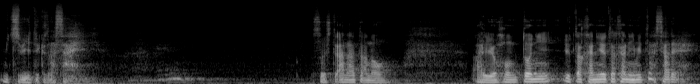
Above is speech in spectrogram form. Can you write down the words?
導いてください。そしてあなたの愛を本当に豊かに豊かに満たされ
